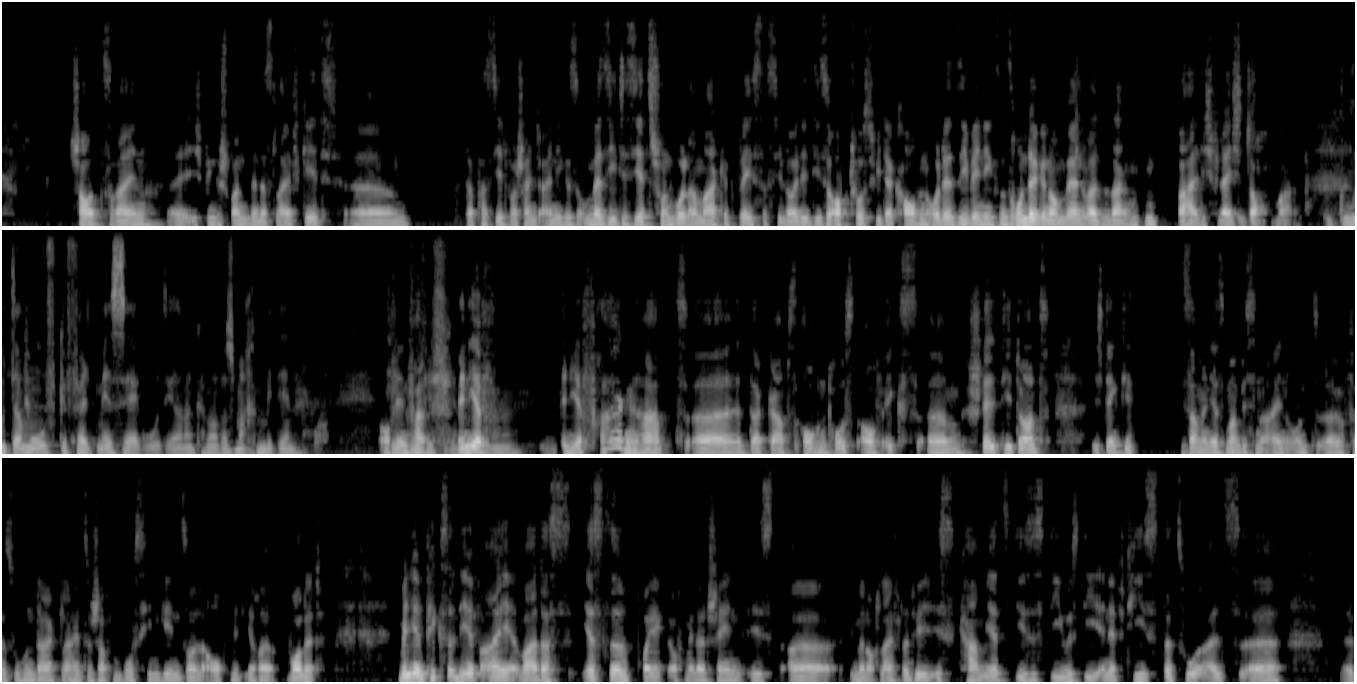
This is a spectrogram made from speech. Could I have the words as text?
Schaut's rein. Äh, ich bin gespannt, wenn das live geht. Äh, da passiert wahrscheinlich einiges. Und man sieht es jetzt schon wohl am Marketplace, dass die Leute diese Oktos wieder kaufen oder sie wenigstens runtergenommen werden, weil sie sagen, hm, behalte ich vielleicht doch mal. Guter Move, gefällt mir sehr gut. Ja, dann kann man was machen mit denen. Auf jeden Fall. Wenn ihr, mhm. Wenn ihr Fragen habt, äh, da gab es auch einen Post auf X, ähm, stellt die dort. Ich denke, die sammeln jetzt mal ein bisschen ein und äh, versuchen da Klarheit zu schaffen, wo es hingehen soll, auch mit ihrer Wallet. Million Pixel DFI war das erste Projekt auf MetaChain, ist äh, immer noch live natürlich. Es kam jetzt dieses DUSD NFTs dazu als äh,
